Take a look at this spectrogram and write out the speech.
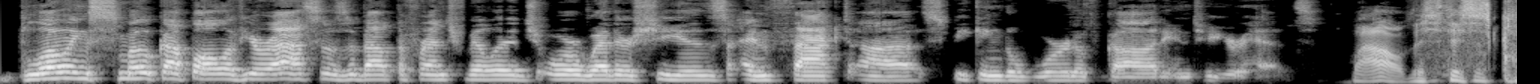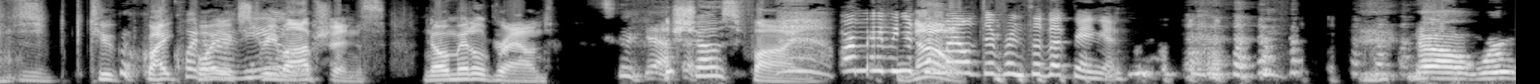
blowing smoke up all of your asses about the French village or whether she is, in fact, uh, speaking the word of God into your heads. Wow, this this is, this is two quite Quite quite, extreme options. No middle ground. yeah. The show's fine. Or maybe it's No. a mild difference of opinion. No, we're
